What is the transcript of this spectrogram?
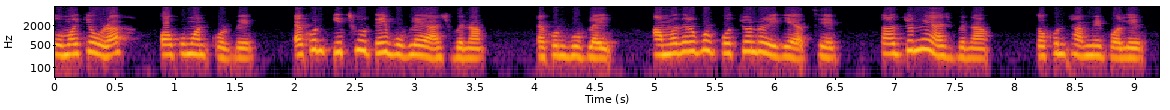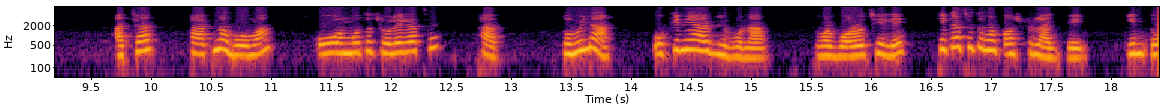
তোমাকে ওরা অপমান করবে। এখন কিছুতেই বুবলাই আসবে না। এখন বুবলাই আমাদের উপর প্রচণ্ড রেগে আছে, তার জন্যই আসবে না। তখন ঠাম্মি বলে আচ্ছা থাক না বৌমা, ও ওর মতো চলে গেছে, থাক। তুমি না, ওকে নিয়ে আর ভেবো না। তোমার বড় ছেলে, ঠিক আছে তোমার কষ্ট লাগবেই, কিন্তু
